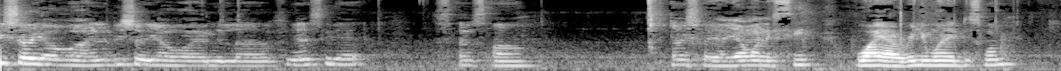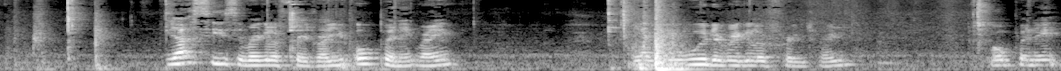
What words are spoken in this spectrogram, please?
Me show y'all one. Let me show y'all why I'm in love. Y'all see that? Samsung. Let me show y'all. Y'all want to see why I really wanted this one? Y'all see it's a regular fridge, right? You open it, right? Like you would a regular fridge, right? Open it.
